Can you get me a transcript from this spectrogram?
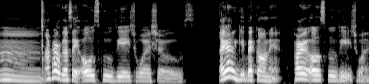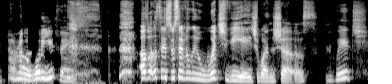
Mm, I'm probably gonna say old school VH1 shows. I gotta get back on that. Probably old school VH1. I don't know. What do you think? I was about to say specifically which VH1 shows. Which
